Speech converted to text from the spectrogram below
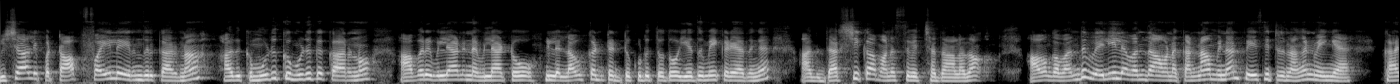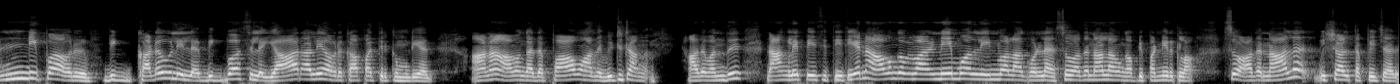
விஷால் இப்போ டாப் ஃபைவ்ல இருந்திருக்காருன்னா அதுக்கு முழுக்க முழுக்க காரணம் அவர் விளையாடின விளையாட்டோ இல்லை லவ் கண்டென்ட் கொடுத்ததோ எதுவுமே கிடையாதுங்க. அது தர்ஷிகா மனசு வச்சதால தான் அவங்க வந்து வெளியில் வந்து அவனை கண்ணாமினான்னு பேசிட்டு இருந்தாங்கன்னு வைங்க. கண்டிப்பாக அவர் பிக் கடவுள் இல்லை பிக் பாஸ் இல்லை யாராலையும் அவரை காப்பாற்றிருக்க முடியாது. ஆனால் அவங்க அதை பாவம் அதை விட்டுட்டாங்க. அதை வந்து நாங்களே பேசி தீர்த்து ஏன்னா அவங்க நேமும் அதில் இன்வால்வ் ஆகும்ல ஸோ அதனால் அவங்க அப்படி பண்ணியிருக்கலாம் ஸோ அதனால் விஷால் தப்பிச்சார்.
